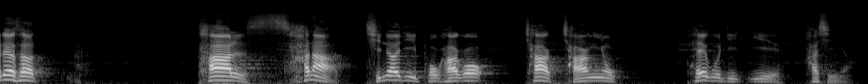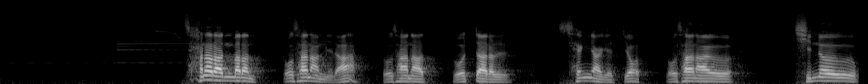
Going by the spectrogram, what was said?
그래서 탈 산하 진어지 복하고 착 장육 폐구지 이 하시며 산하란 말은 노산합니다. 노산하 노자를 생략했죠. 노산하의 진어의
